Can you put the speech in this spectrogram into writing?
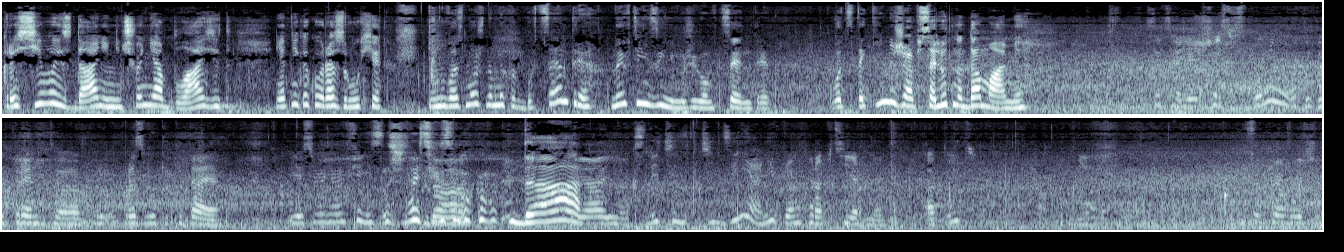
красивые здания, ничего не облазит, нет никакой разрухи. Ну, возможно, мы как бы в центре, но и в Тиньцзине мы живем в центре. Вот с такими же абсолютно домами. Кстати, а я сейчас вспомнила вот этот тренд э, про- звуки Китая. Я сегодня вообще не слышала этих Да. звуков. Да, Реально. Для Тин- Тиньцзиня они прям характерны. А тут нет. Все прям очень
